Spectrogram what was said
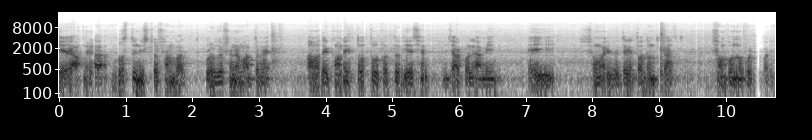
যে আপনারা বস্তুনিষ্ঠ সংবাদ পরিবেশনের মাধ্যমে আমাদেরকে অনেক তথ্য উপত্য দিয়েছেন, যার ফলে আমি এই সময়ের ভিতরে তদন্ত কাজ সম্পন্ন করতে পারি,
